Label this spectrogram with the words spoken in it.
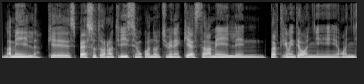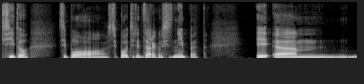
la, mail, che spesso torna utilissimo quando ci viene chiesta la mail in praticamente ogni, ogni sito, si può, si può, utilizzare questi snippet. E um,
